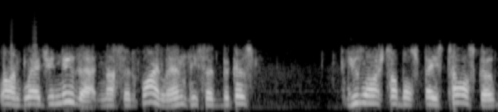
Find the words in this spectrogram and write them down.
Well, I'm glad you knew that. And I said, Why, Len? He said, Because you launched Hubble Space Telescope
